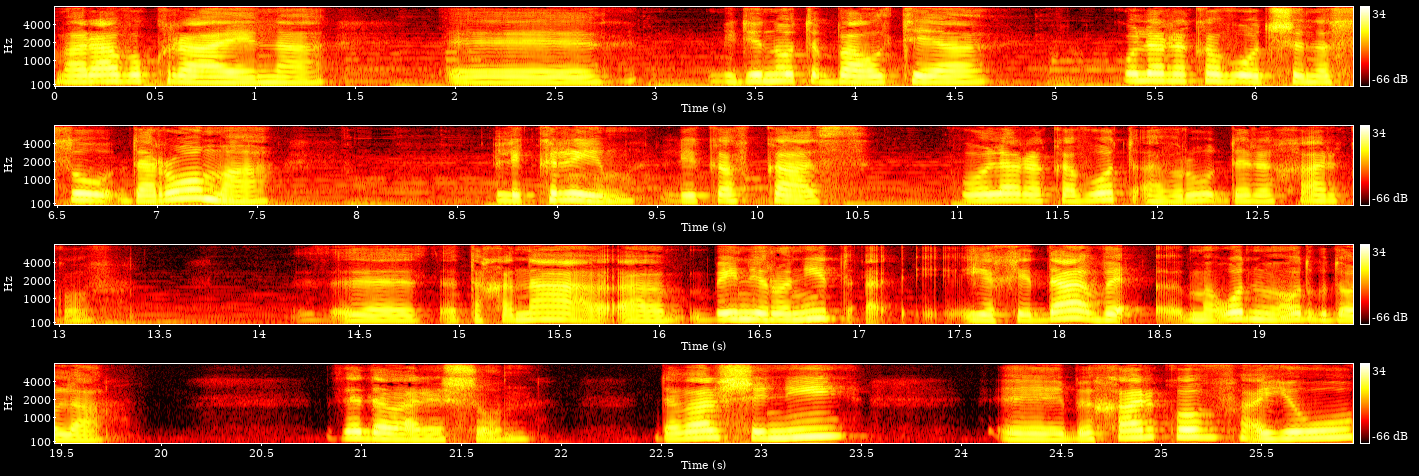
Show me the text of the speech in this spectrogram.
מערב אוקראינה, אה, מדינות בלטיה, כל הרכבות שנסעו דרומה לקרים, לקווקז, כל הרכבות עברו דרך חרקוב. תחנה בין עירונית יחידה ומאוד מאוד גדולה. זה דבר ראשון. דבר שני, בחרקוב היו,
